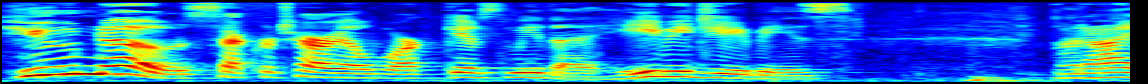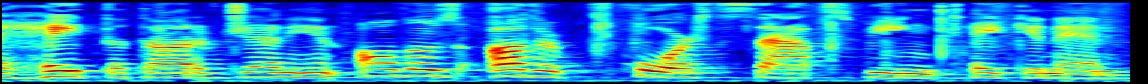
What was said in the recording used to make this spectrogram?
you know secretarial work gives me the heebie jeebies. But I hate the thought of Jenny and all those other poor saps being taken in.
